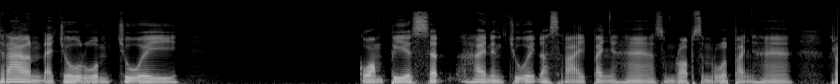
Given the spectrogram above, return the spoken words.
ច្រើនដែលចូលរួមជួយគាំពៀសិទ្ធហើយនឹងជួយដោះស្រាយបញ្ហាសម្របសម្រួលបញ្ហារ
